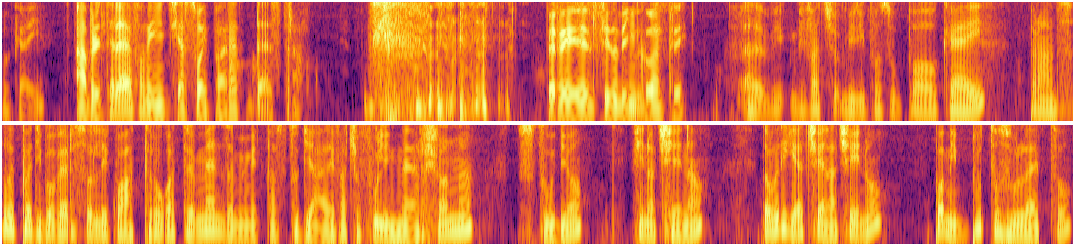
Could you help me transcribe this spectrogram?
ok? Apri il telefono e inizi a swipeare a destra per il sito di incontri. Eh, mi, mi faccio, mi riposo un po', ok? Pranzo e poi tipo verso le 4, 4 e mezza mi metto a studiare, faccio full immersion, studio, fino a cena. Dopodiché a cena ceno, poi mi butto sul letto,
